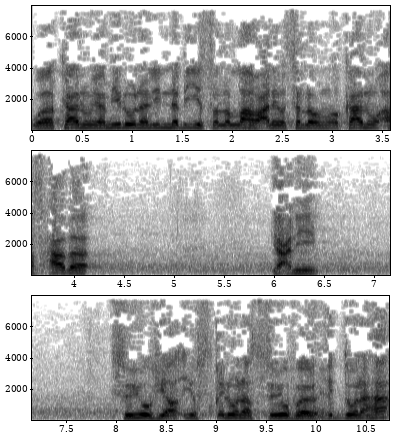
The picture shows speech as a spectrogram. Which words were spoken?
وكانوا يميلون للنبي صلى الله عليه وسلم وكانوا أصحاب يعني سيوف يصقلون السيوف ويحدونها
